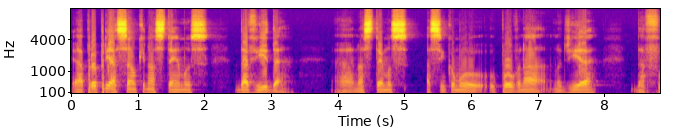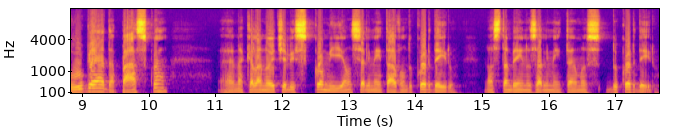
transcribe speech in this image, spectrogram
É a apropriação que nós temos da vida, Uh, nós temos, assim como o povo na, no dia da fuga, da Páscoa, uh, naquela noite eles comiam, se alimentavam do cordeiro. Nós também nos alimentamos do cordeiro.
